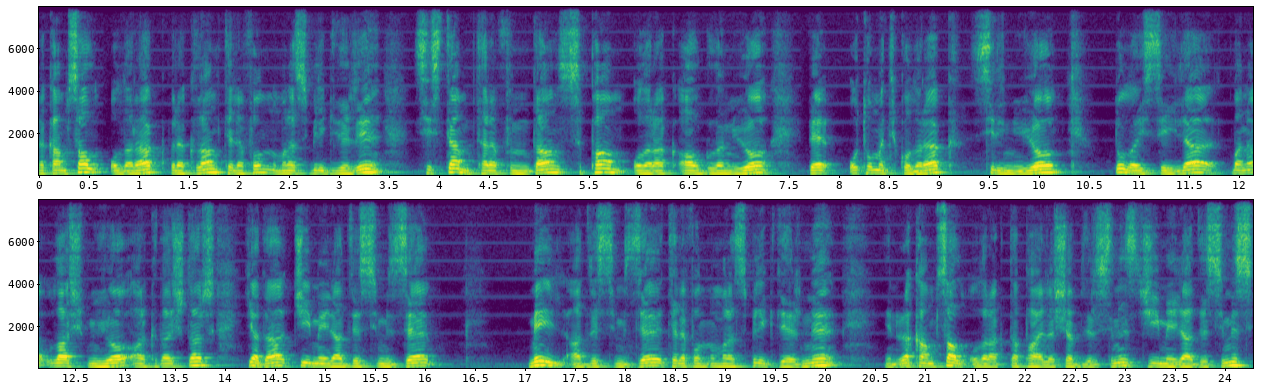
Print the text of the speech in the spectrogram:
Rakamsal olarak bırakılan telefon numarası bilgileri sistem tarafından spam olarak algılanıyor ve otomatik olarak siliniyor. Dolayısıyla bana ulaşmıyor arkadaşlar ya da Gmail adresimize mail adresimize telefon numarası bilgilerini yani rakamsal olarak da paylaşabilirsiniz. Gmail adresimiz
